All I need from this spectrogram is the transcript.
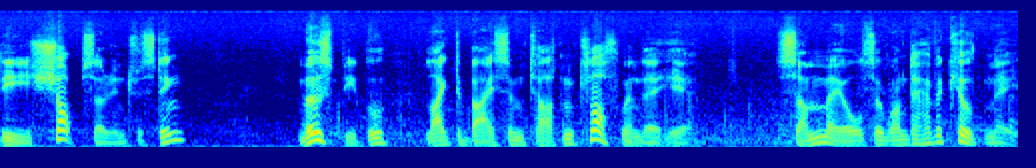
The shops are interesting. Most people like to buy some tartan cloth when they're here. Some may also want to have a kilt made.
